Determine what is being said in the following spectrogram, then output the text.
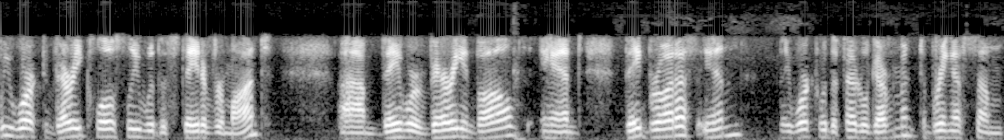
we worked very closely with the state of Vermont. Um, they were very involved and they brought us in. They worked with the federal government to bring us some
